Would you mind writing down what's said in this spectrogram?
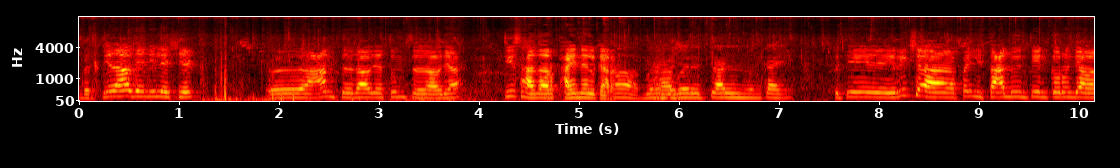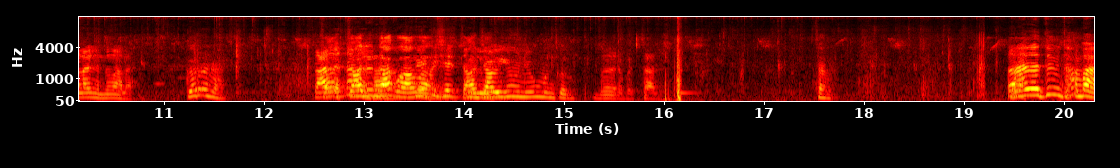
बरं ते जाऊ द्या निलेश शेठ. अं, आमचं जाऊ द्या तुमचं जाऊ द्या. तीस हजार फायनल करा. हा बरं चालेल मग काय. तर ते रिक्षा पहिली चालून ते करून द्यावं लागेल तुम्हाला. करू ना. चालेल ना? चालून दाखव आम्हाला. पेटी शेट चावी घेऊन येऊ मग करू. बरं बरं चालेल. नाही नाही, तुम्ही थांबा.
